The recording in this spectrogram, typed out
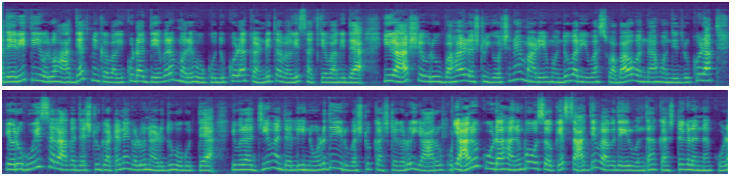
ಅದೇ ರೀತಿ ಇವರು ಆಧ್ಯಾತ್ಮಿಕವಾಗಿ ಕೂಡ ದೇವರ ಮೊರೆ ಹೋಗುವುದು ಕೂಡ ಖಂಡಿತವಾಗಿ ಸತ್ಯವಾಗಿದೆ. ಈ ರಾಶಿಯವರು ಬಹಳಷ್ಟು ಯೋಚನೆ ಮಾಡಿ ಮುಂದುವರಿಯುವ ಸ್ವಭಾವವನ್ನ ಹೊಂದಿದ್ರು ಕೂಡ ಇವರು ಊಹಿಸಲಾಗದಷ್ಟು ಘಟನೆಗಳು ನಡೆದು ಹೋಗುತ್ತೆ. ಇವರ ಜೀವನದಲ್ಲಿ ನೋಡದೇ ಇರುವಷ್ಟು ಕಷ್ಟಗಳು ಯಾರು ಯಾರು ಕೂಡ ಅನುಭವಿಸೋಕೆ ಸಾಧ್ಯವಾಗದೇ ಇರುವಂತಹ ಕಷ್ಟಗಳನ್ನ ಕೂಡ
